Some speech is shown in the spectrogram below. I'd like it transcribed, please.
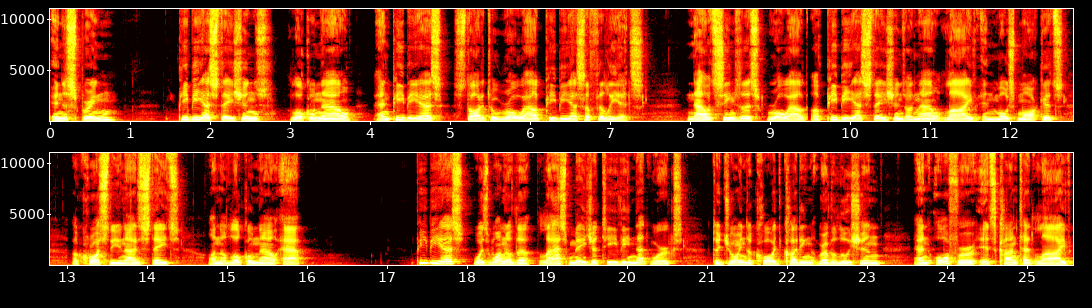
In the spring, PBS stations, Local Now, and PBS started to roll out PBS affiliates. Now it seems this rollout of PBS stations are now live in most markets across the United States on the Local Now app. PBS was one of the last major TV networks to join the cord cutting revolution and offer its content live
